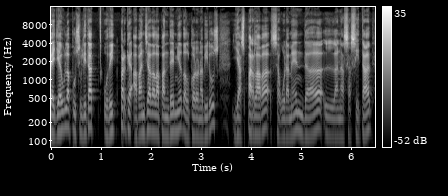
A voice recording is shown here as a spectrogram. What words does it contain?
veieu la possibilitat, ho dic perquè abans ja de la pandèmia del coronavirus ja es parlava segurament de la necessitat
